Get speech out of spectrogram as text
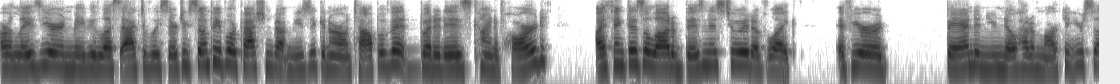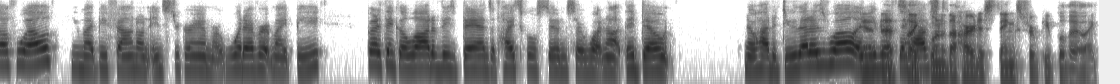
are lazier and maybe less actively searching. Some people are passionate about music and are on top of it, but it is kind of hard. I think there's a lot of business to it of like if you're a band and you know how to market yourself well, you might be found on Instagram or whatever it might be. But I think a lot of these bands of high school students or whatnot, they don't know how to do that as well. And yeah, even that's if they like have one of the hardest things for people to like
